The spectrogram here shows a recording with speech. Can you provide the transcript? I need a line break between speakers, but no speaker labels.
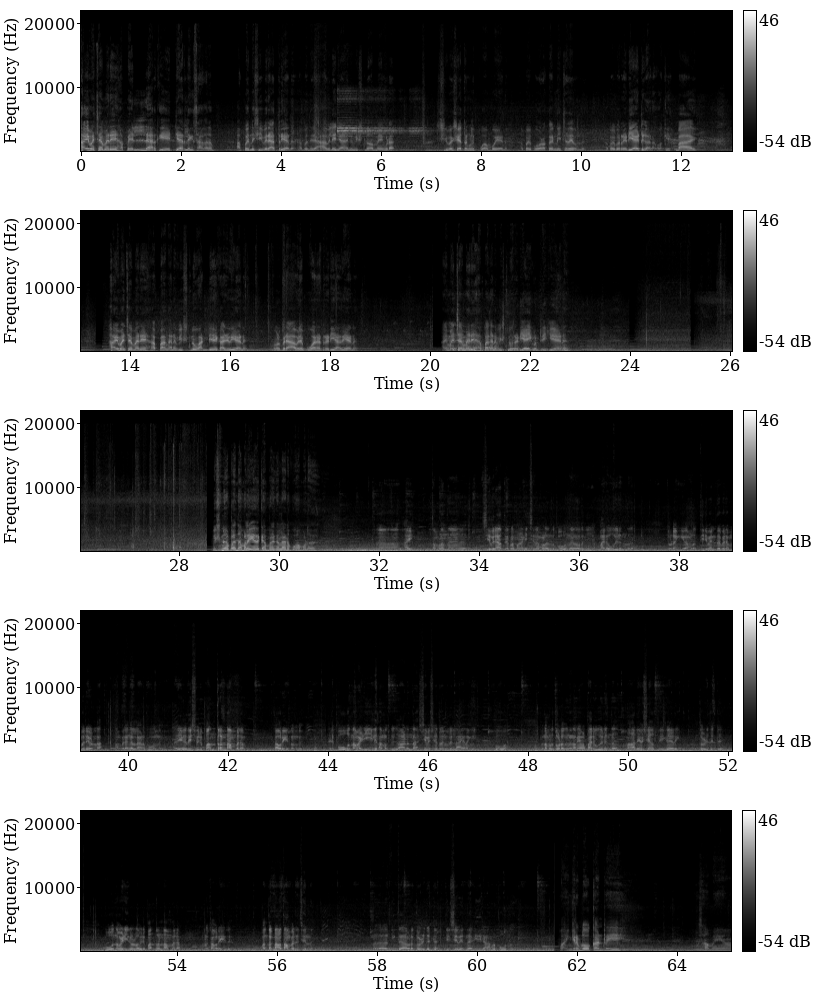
Hi മച്ചാമാരെ അപ്പോൾ എല്ലാവർക്കും എ ടി ആറിലേക്ക് സ്വാഗതം. അപ്പോൾ ഇന്ന് ശിവരാത്രിയാണ്. അപ്പോൾ ഇന്ന് രാവിലെ ഞാനും വിഷ്ണു അമ്മയും കൂടെ ശിവക്ഷേത്രങ്ങളിൽ പോകാൻ പോയാണ്. അപ്പോൾ ഇപ്പോൾ ഉറക്കം എണ്ണീച്ചതേ ഉള്ളൂ. അപ്പോൾ ഇപ്പോൾ റെഡി ആയിട്ട് കാണാം. ഓക്കെ ബായ് ഹായ് മച്ചാമാരെ അപ്പോൾ അങ്ങനെ വിഷ്ണു വണ്ടിയെ കഴുകുകയാണ് നമ്മളിപ്പോൾ രാവിലെ പോകാനായിട്ട് റെഡി ആവുകയാണ്. ഹായ് മച്ചാമാരെ അപ്പോൾ അങ്ങനെ വിഷ്ണു റെഡി ആയിക്കൊണ്ടിരിക്കുകയാണ്. വിഷ്ണു അപ്പം നമ്മൾ ഏതൊക്കെ അമ്പലങ്ങളിലാണ് പോകാൻ പോണത്?
ഹായ്. നമ്മളന്ന് ശിവരാത്രി പ്രമാണിച്ച് നമ്മളന്ന് പോകുന്നതെന്ന് പറഞ്ഞു കഴിഞ്ഞാൽ പരവൂരിൽ നിന്ന് തുടങ്ങി നമ്മൾ തിരുവനന്തപുരം വരെയുള്ള അമ്പലങ്ങളിലാണ് പോകുന്നത്. അത് ഏകദേശം ഒരു പന്ത്രണ്ട് അമ്പലം കവർ ചെയ്യുന്നുണ്ട് അതിൽ പോകുന്ന വഴിയിൽ നമുക്ക് കാണുന്ന ശിവക്ഷേത്രങ്ങളിലെല്ലാം ഇറങ്ങി പോവാം. അപ്പം നമ്മൾ തുടങ്ങുന്നതെന്ന് പറയുമ്പോൾ പരവൂരിൽ നിന്ന് മഹാദേവ ക്ഷേത്രത്തിൽ കയറി തൊഴുതിട്ട് പോകുന്ന വഴിയിലുള്ള ഒരു പന്ത്രണ്ട് അമ്പലം നമ്മൾ കവർ ചെയ്ത് പന്ത്രണ്ടാമത്തെ അമ്പലത്തിൽ ചെന്ന് ഇത് അവിടെ തൊഴുതിട്ട് തിരിച്ച് വരുന്ന രീതിയിലാണ് നമ്മൾ പോകുന്നത്.
ഭയങ്കര ബ്ലോക്കാണ്ട്രേ സമയം.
